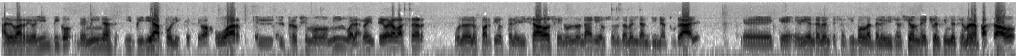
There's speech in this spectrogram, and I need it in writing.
al barrio olímpico de Minas y Piriápolis que se va a jugar el, próximo domingo a las 20 horas va a ser uno de los partidos televisados en un horario absolutamente antinatural, eh, que evidentemente es así por la televisación. De hecho, el fin de semana pasado,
